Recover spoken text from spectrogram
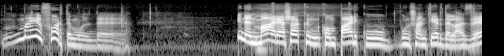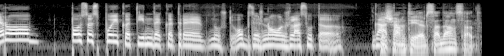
mai e foarte mult de... Bine, în mare, așa, când compari cu un șantier de la zero, poți să spui că tinde către, nu știu, 80-90% gata. Pe șantier s-a dansat.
